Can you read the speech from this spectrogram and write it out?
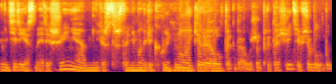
Интересное решение. Мне кажется, что они могли какой-нибудь Ноа Кирелл тогда уже притащить, и все было бы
